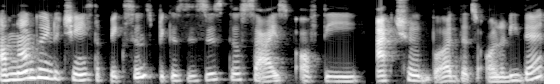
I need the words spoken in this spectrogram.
I'm not going to change the pixels because this is the size of the actual bird that's already there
